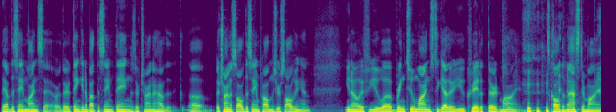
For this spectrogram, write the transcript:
they have the same mindset or they're thinking about the same things they're trying to have the uh, they're trying to solve the same problems you're solving and you know if you uh, bring two minds together you create a third mind it's called the mastermind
